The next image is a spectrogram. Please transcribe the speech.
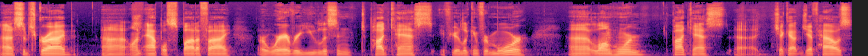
Uh, subscribe uh, on Apple, Spotify, or wherever you listen to podcasts. If you're looking for more uh, Longhorn podcasts, check out Jeff Howe's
